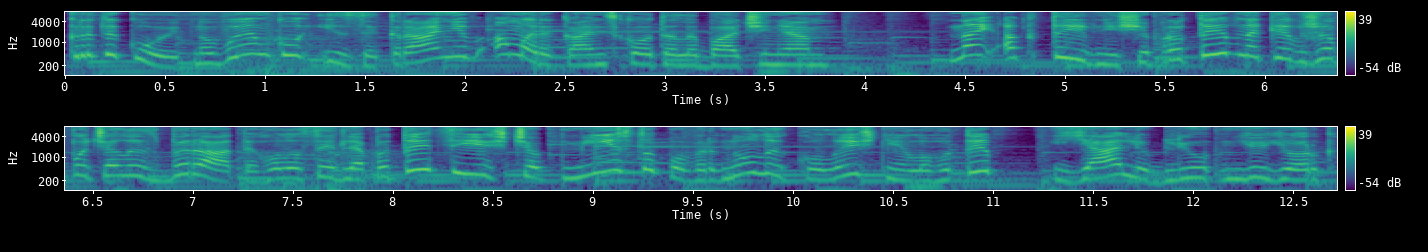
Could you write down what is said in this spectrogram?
Критикують новинку із екранів американського телебачення. Найактивніші противники вже почали збирати голоси для петиції, щоб місту повернули колишній логотип Я люблю Нью-Йорк.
